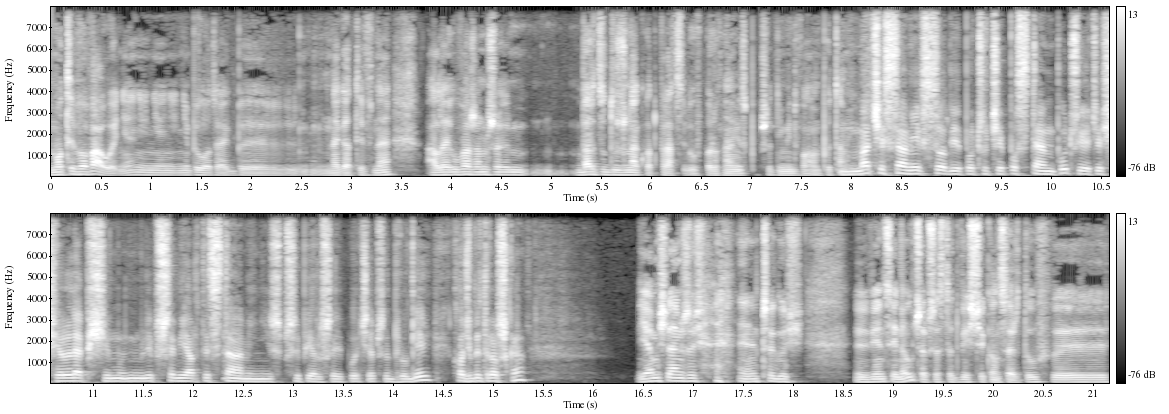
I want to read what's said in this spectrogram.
motywowały, nie? Nie, nie, nie było to jakby negatywne, ale uważam, że bardzo duży nakład pracy był w porównaniu z poprzednimi dwoma płytami. Macie sami w sobie poczucie postępu? Czujecie się lepsi, lepszymi artystami niż przy pierwszej płycie? przy drugiej? Choćby troszkę? Ja myślałem, że czegoś więcej nauczę przez te 200 koncertów y,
